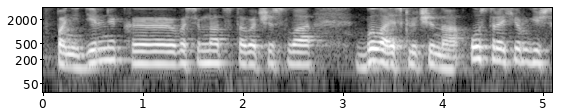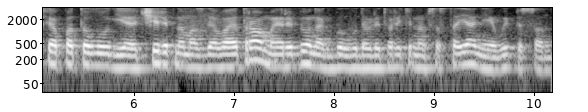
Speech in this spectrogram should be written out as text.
в понедельник, э, 18 числа. Была исключена острая хирургическая патология, черепно-мозговая травма, и ребенок был в удовлетворительном состоянии выписан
